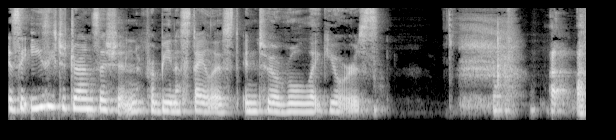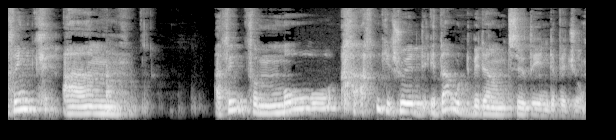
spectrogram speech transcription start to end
Is it easy to transition from being a stylist into a role like yours? I, I think um, I think for more, I think it's really that would be down to the individual.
